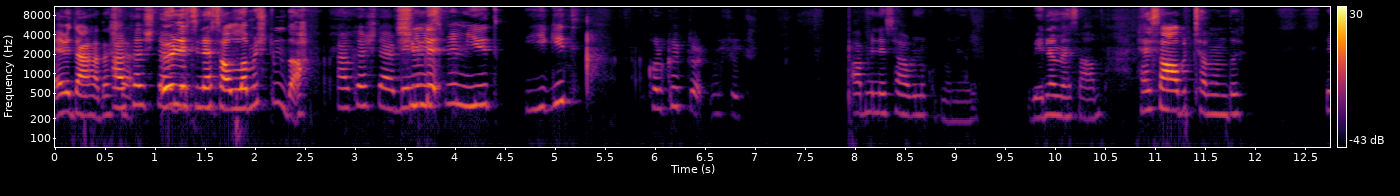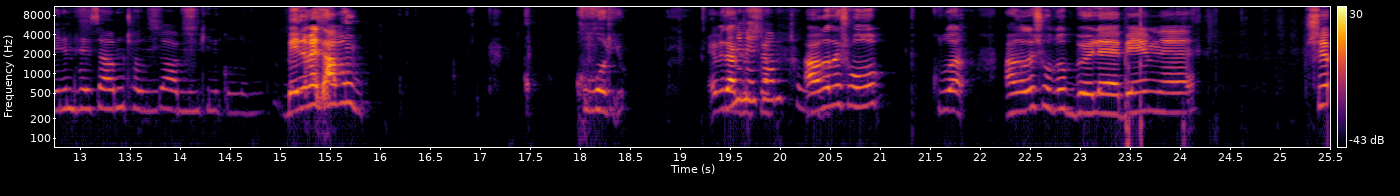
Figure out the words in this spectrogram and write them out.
Evet arkadaşlar. Arkadaşlar- Öylesine sallamıştım da. Arkadaşlar benim Şimdi- ismim Yiğit. Yiğit 4363. Abimin hesabını kullanıyorum. Benim hesabım. Hesabı çalındı. Benim hesabım çalındı, abiminkini kullanıyorum. Benim hesabım kullanıyor. Evet Benim arkadaşlar. Arkadaş olup kullan arkadaş olup böyle benimle şey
